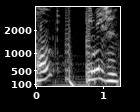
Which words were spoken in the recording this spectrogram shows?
Franck et neigeux.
